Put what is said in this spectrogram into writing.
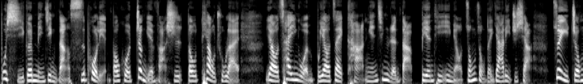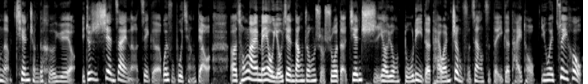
不惜跟民进党撕破脸，包括证严法师都跳出来。要蔡英文不要再卡年轻人打 BNT 疫苗，种种的压力之下，最终呢签成的合约哦，也就是现在呢这个卫福部强调，呃，从来没有邮件当中所说的坚持要用独立的台湾政府这样子的一个抬头，因为最后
